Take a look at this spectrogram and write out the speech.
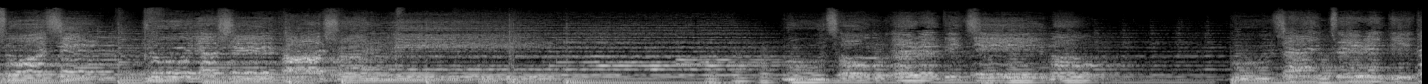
所行，主要是他顺利。不从恶人的计谋，不占罪人的道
